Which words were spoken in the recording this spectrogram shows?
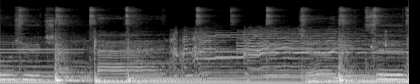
不去承载这一次。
